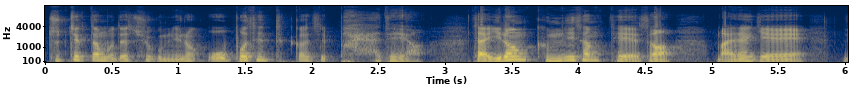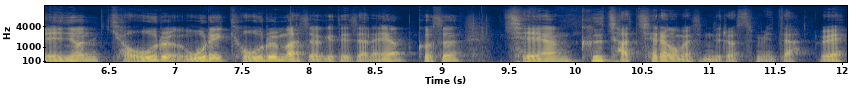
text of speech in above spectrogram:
주택담보대출 금리는 5%까지 봐야 돼요. 자, 이런 금리 상태에서 만약에 내년 겨울을, 올해 겨울을 맞이하게 되잖아요. 그것은 재앙 그 자체라고 말씀드렸습니다. 왜?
